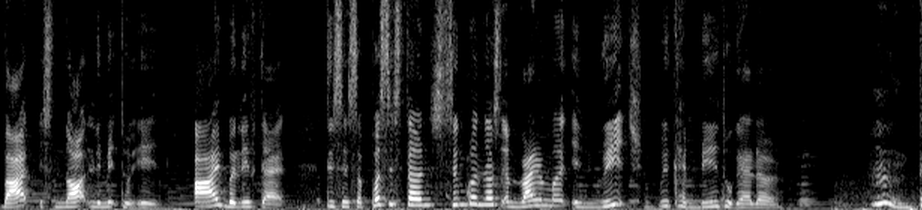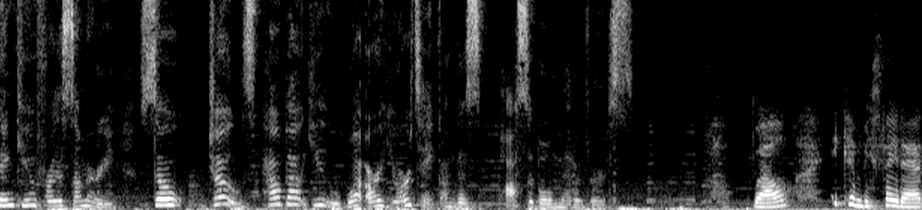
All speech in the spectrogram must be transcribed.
but it's not limited to it. I believe that this is a persistent, synchronous environment in which we can be together. Hmm, thank you for the summary. So, Joves, how about you? What are your take on this possible metaverse? Well, it can be said that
